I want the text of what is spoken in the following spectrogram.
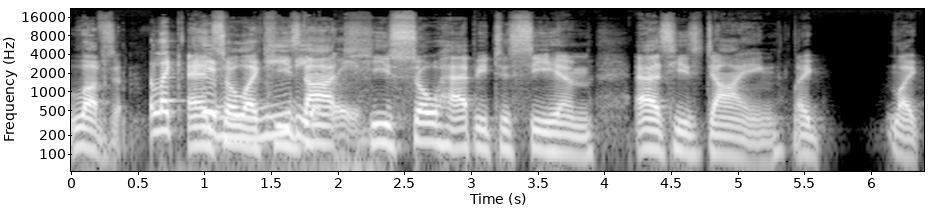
Loves him. Like and so like he's not he's so happy to see him as he's dying like like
